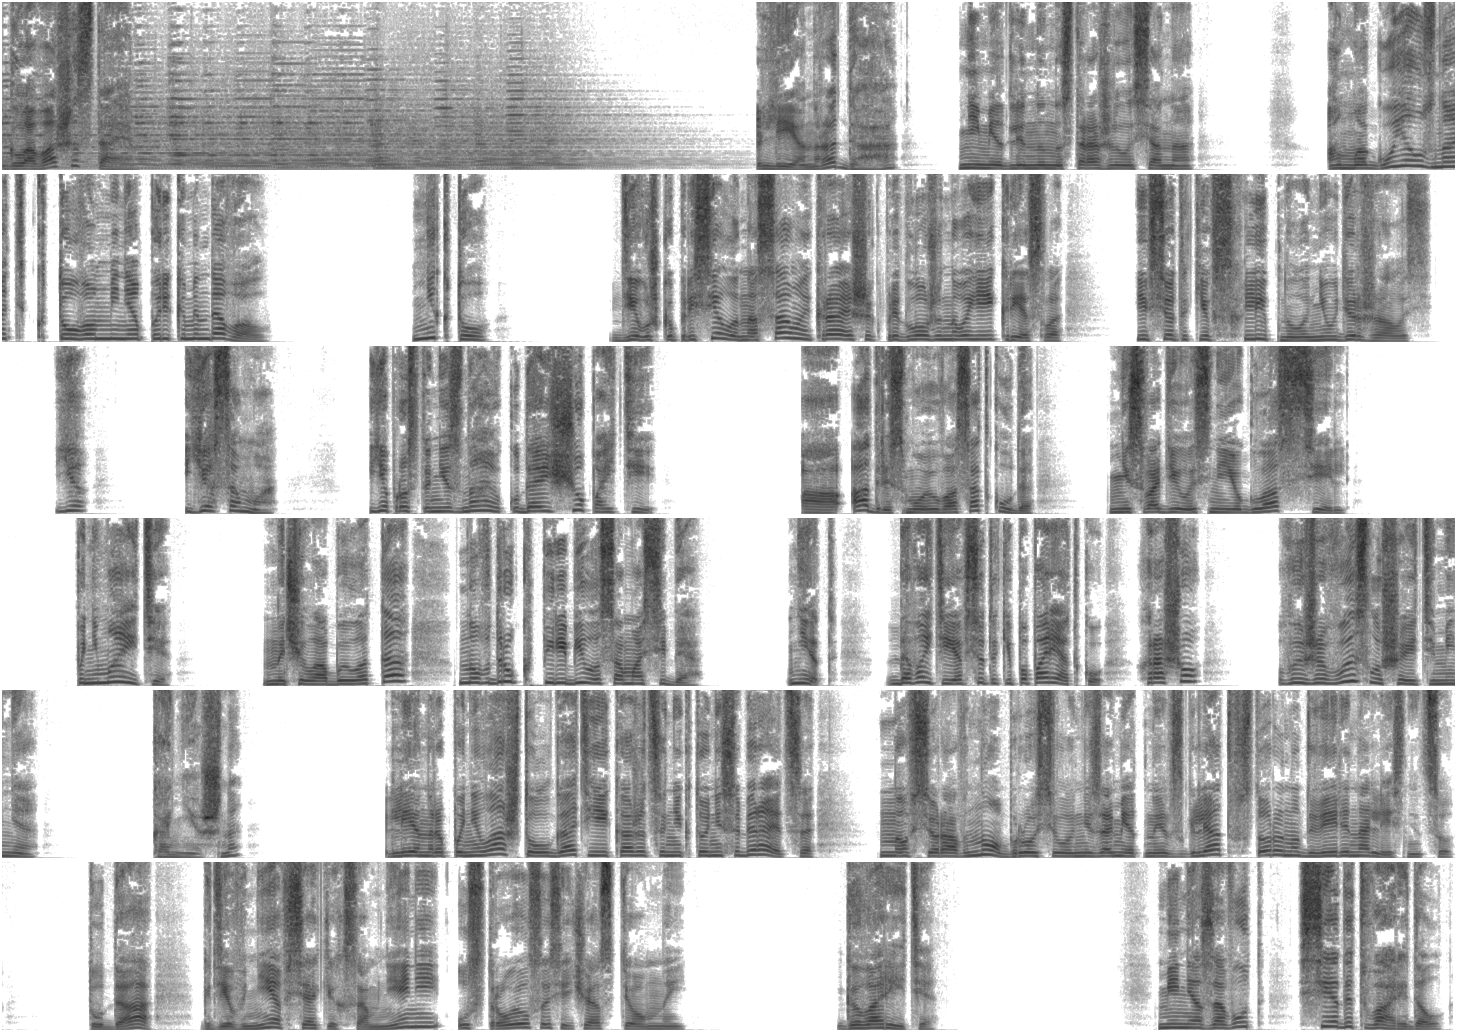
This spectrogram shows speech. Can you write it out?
Глава шестая. «Ленра, да», — немедленно насторожилась она. «А могу я узнать, кто вам меня порекомендовал?» «Никто». Девушка присела на самый краешек предложенного ей кресла и все-таки всхлипнула, не удержалась. «Я... я сама. Я просто не знаю, куда еще пойти». «А адрес мой у вас откуда?» Не сводила с нее глаз сель. «Понимаете?» Начала было та, но вдруг перебила сама себя. «Нет, давайте я все-таки по порядку, хорошо? Вы же выслушаете меня?» «Конечно». Ленра поняла, что лгать ей, кажется, никто не собирается, но все равно бросила незаметный взгляд в сторону двери на лестницу. Туда, где, вне всяких сомнений, устроился сейчас темный. Говорите. Меня зовут Седет Варидал.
